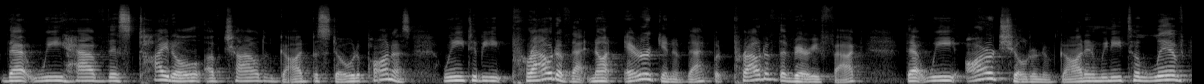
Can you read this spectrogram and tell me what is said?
that we have this title of child of God bestowed upon us. We need to be proud of that, not arrogant of that, but proud of the very fact that we are children of God and we need to live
